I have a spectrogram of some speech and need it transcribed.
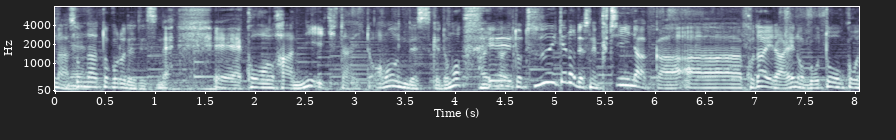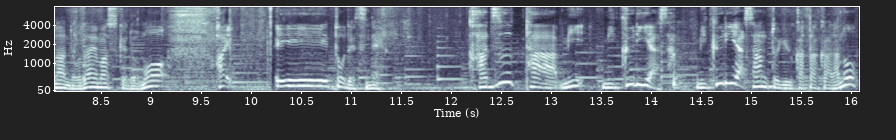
まあそんなところでですね、えー、後半に行きたいと思うんですけども、はいはい、えーと続いてのですねプチ田舎小平へのご投稿なんでございますけどもはい。えーとですね和民みくりやさん。みくりやさんという方からの、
